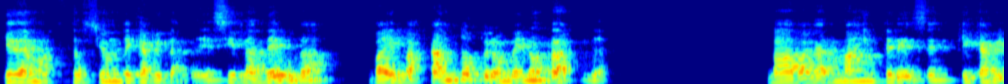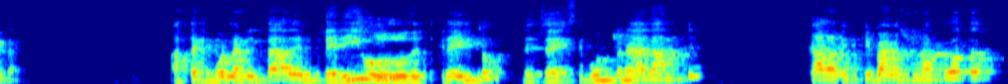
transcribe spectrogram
que de amortización de capital. Es decir, la deuda va a ir bajando, pero menos rápida. Va a pagar más intereses que capital. Hasta que por la mitad del periodo del crédito, desde ese punto en adelante, cada vez que pagas una cuota,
